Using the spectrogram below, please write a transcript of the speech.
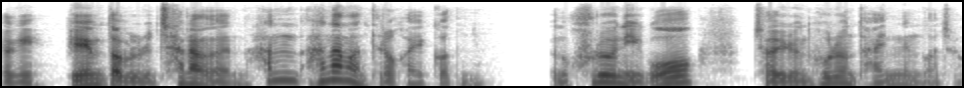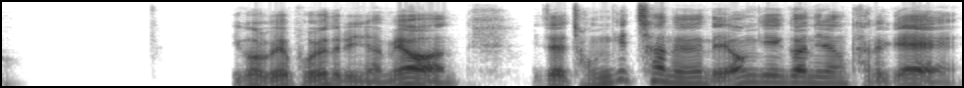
여기 BMW 차량은 한, 하나만 들어가 있거든요. 후륜이고 전륜, 후륜 다 있는 거죠. 이걸 왜 보여드리냐면 이제 전기차는 내연기관이랑 다르게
